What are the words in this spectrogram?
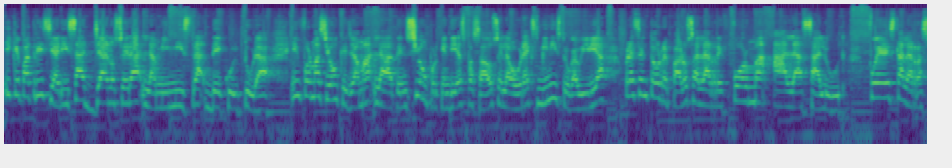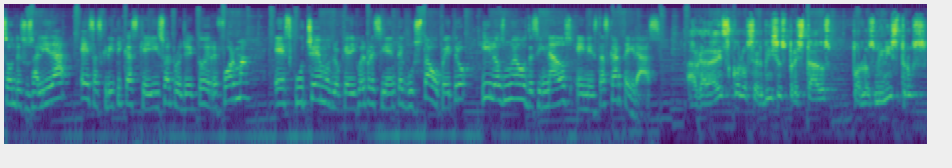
y que Patricia Ariza ya no será la ministra de Cultura. Información que llama la atención porque en días pasados el ahora exministro Gaviria presentó reparos a la reforma a la salud. ¿Fue esta la razón de su salida? Esas críticas que hizo al proyecto de reforma Escuchemos lo que dijo el presidente Gustavo Petro y los nuevos designados en estas carteras. Agradezco los servicios prestados por los ministros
